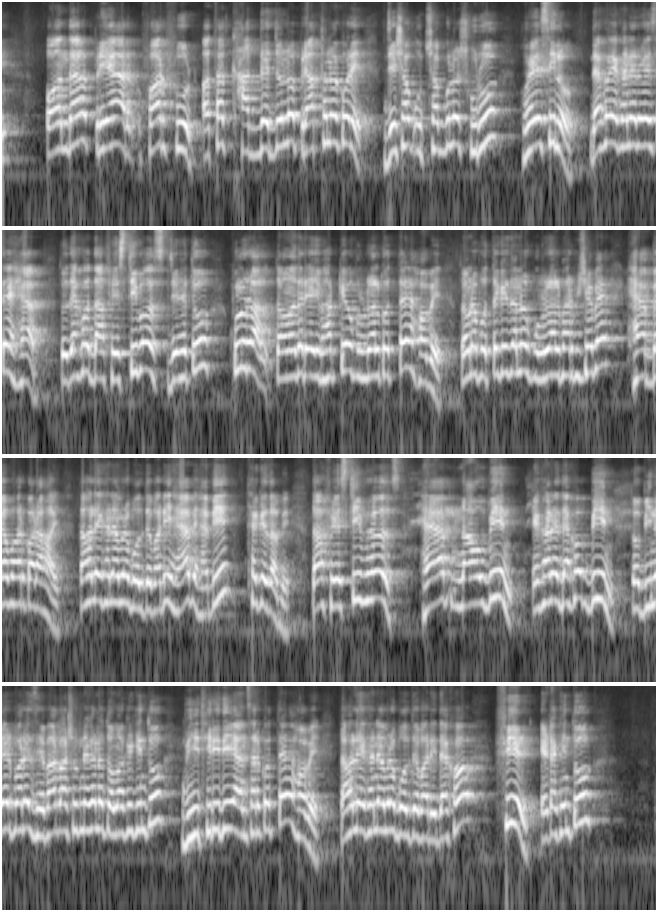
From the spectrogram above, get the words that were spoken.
on the prayer for food অর্থাৎ খাদ্যের জন্য প্রার্থনা করে যেসব উৎসবগুলো শুরু হয়েছিল। দেখো, এখানে রয়েছে হ্যাপ তো দেখো দ্য ফেস্টিভ্যালস যেহেতু প্লুরাল তো আমাদের এই ভার্বকেও প্লুরাল করতে হবে। তো আমরা প্রত্যেকেই জানো প্লুরাল ভার্ব হিসেবে হ্যাভ ব্যবহার করা হয়। তাহলে এখানে আমরা বলতে পারি হ্যাভ হ্যাভি থেকে যাবে। The festivals have now been এখানে দেখো বিন তো বিনের পরে যে ভার্ব আসুক না কেন তোমাকে কিন্তু ভি থ্রি দিয়ে অ্যান্সার করতে হবে। তাহলে এখানে আমরা বলতে পারি, দেখো ফিল্ড এটা কিন্তু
